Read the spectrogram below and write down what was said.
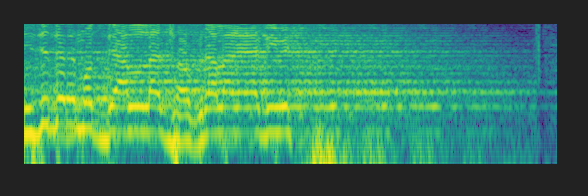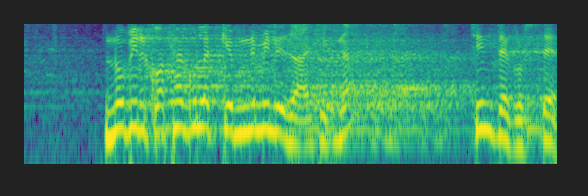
নিজেদের মধ্যে আল্লাহ ঝগড়া লাগাইয়া দিবে। নবীর কথাগুলো কেমনে মিলে যায়, ঠিক না? চিন্তা করছেন?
